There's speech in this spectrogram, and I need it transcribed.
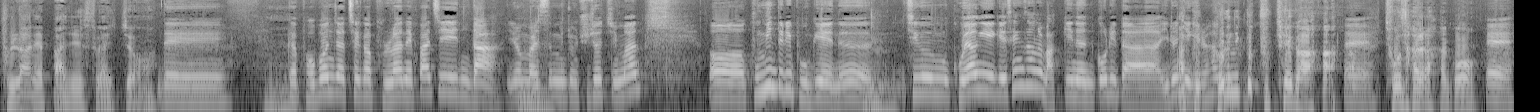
분란에 빠질 수가 있죠. 네. 그러니까 법원 자체가 분란에 빠진다 이런 음. 말씀은 좀 주셨지만 어, 국민들이 보기에는 음. 지금 고양이에게 생선을 맡기는 꼴이다 이런 아, 그, 얘기를 그, 하고 그러니까 국회가 네. 조사를 하고 네.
